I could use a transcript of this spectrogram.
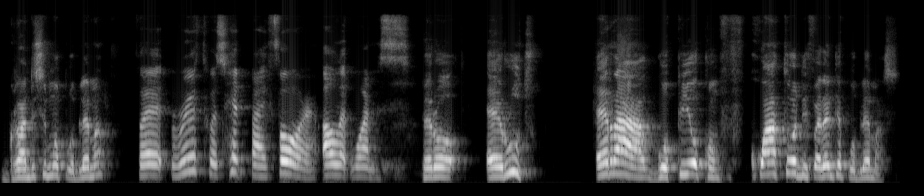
grandísimo problema, but Ruth was hit by four all at once. pero eh, Ruth era golpeó con cuatro diferentes problemas.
